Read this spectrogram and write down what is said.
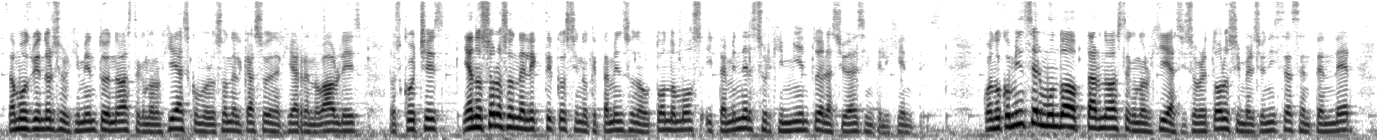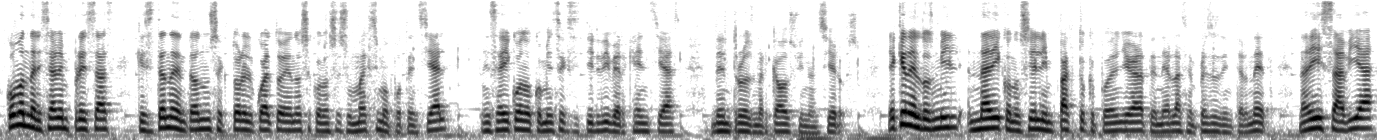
estamos viendo el surgimiento de nuevas tecnologías como lo son el caso de energías renovables, los coches ya no solo son eléctricos sino que también son autónomos y también el surgimiento de las ciudades inteligentes. Cuando comienza el mundo a adoptar nuevas tecnologías y sobre todo los inversionistas a entender cómo analizar empresas que se están adentrando en un sector el cual todavía no se conoce su máximo potencial, es ahí cuando comienza a existir divergencias dentro de los mercados financieros. Ya que en el 2000 nadie conocía el impacto que podían llegar a tener las empresas de Internet. Nadie sabía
